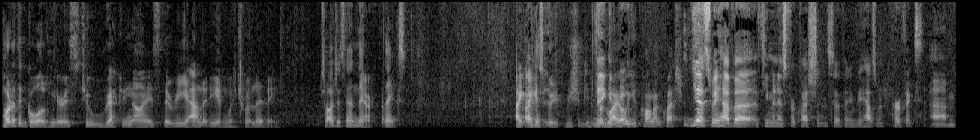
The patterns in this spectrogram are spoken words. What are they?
part of the goal here is to recognize the reality in which we're living. So I'll just end there. Thanks. I, I guess we, we should. Thank you McGuire, will you call on questions? Yes, we have a, a few minutes for questions, so if anybody has one, perfect. Um,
